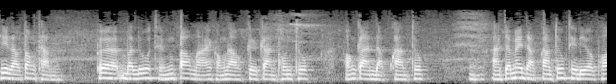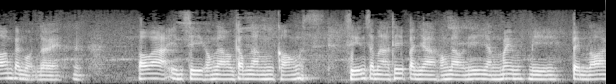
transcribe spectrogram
ที่เราต้องทำเพื่อบรรลุถึงเป้าหมายของเราคือการพ้นทุกข์ของการดับความทุกข์อาจจะไม่ดับความทุกข์ทีเดียวพร้อมกันหมดเลย เพราะว่าอินทรีย์ของเรากำลังของศีลสมาธิปัญญาของเรานี้ยังไม่มีเต็มร้อย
